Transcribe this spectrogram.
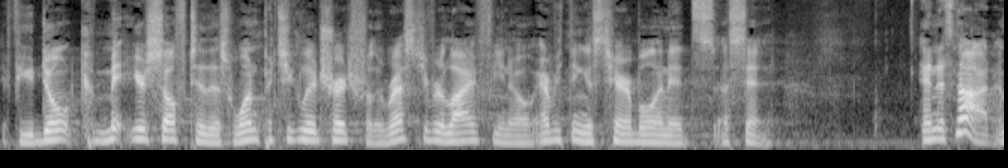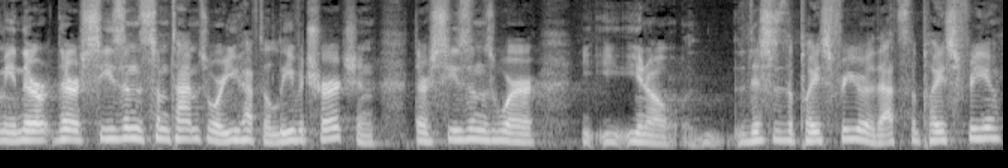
If you don't commit yourself to this one particular church for the rest of your life, you know, everything is terrible and it's a sin. And it's not. I mean, there, there are seasons sometimes where you have to leave a church, and there are seasons where, you, you know, this is the place for you or that's the place for you.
